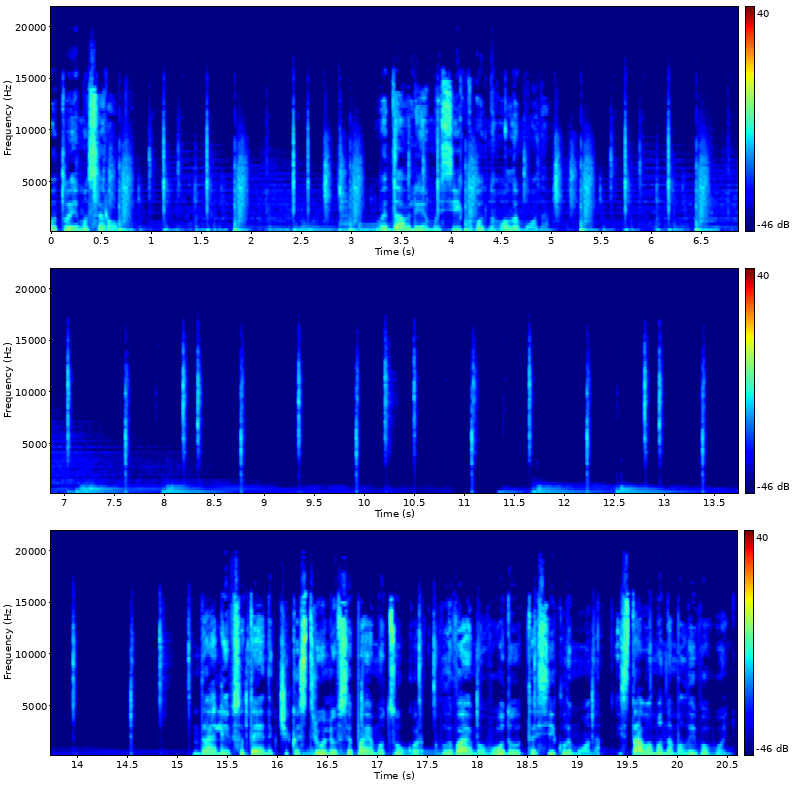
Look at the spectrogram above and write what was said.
Готуємо сироп. Видавлюємо сік одного лимона. Далі в сотейник чи кастрюлю всипаємо цукор, вливаємо воду та сік лимона і ставимо на малий вогонь.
